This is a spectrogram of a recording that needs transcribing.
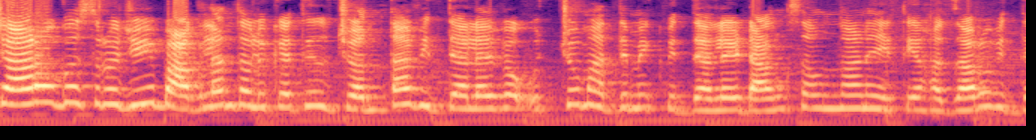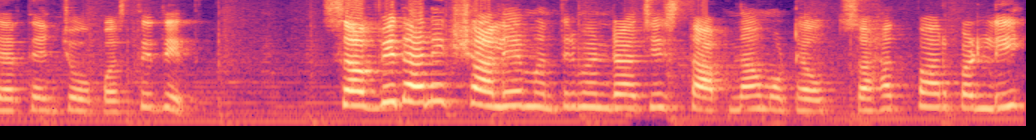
चार ऑगस्ट रोजी बागलान तालुक्यातील जनता विद्यालय व उच्च माध्यमिक विद्यालय डांग सौंदाणे येथे हजारो विद्यार्थ्यांच्या उपस्थितीत संविधानिक शालेय मंत्रिमंडळाची स्थापना मोठ्या उत्साहात पार पडली.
